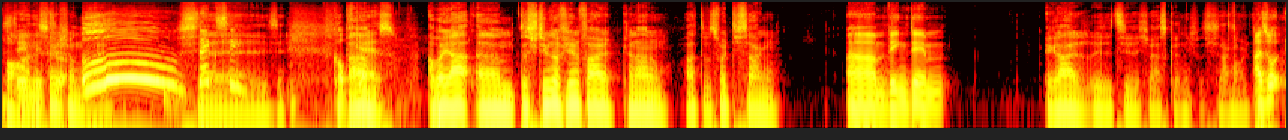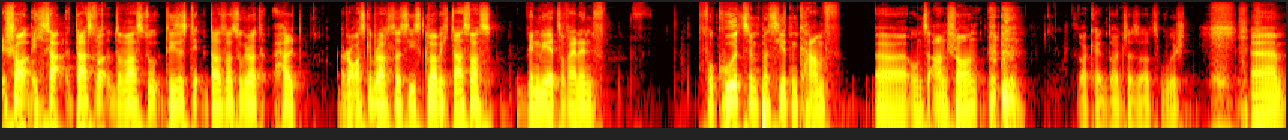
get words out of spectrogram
Boah, Stehen das wäre so- schon. Uh, sexy. Äh, Kopfgas. Aber ja, ähm, das stimmt auf jeden Fall. Keine Ahnung. Warte, was wollte ich sagen? Ähm, wegen dem, Egal, redet ihr. Ich weiß gar nicht, was ich sagen wollte. also schau, ich sag, das, wa- was du, dieses, das, was du gerade halt rausgebracht hast, ist, glaube ich, das, was, wenn wir jetzt auf einen vor kurzem passierten Kampf äh, uns anschauen, das war kein deutscher Satz, wurscht, ähm,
